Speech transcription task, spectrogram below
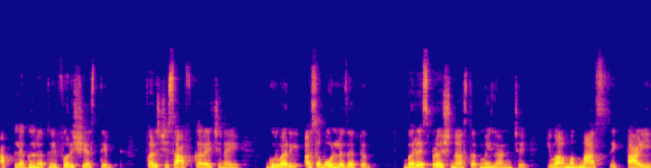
आपल्या घरातली फरशी असते. फरशी साफ करायची नाही गुरुवारी असं बोललं जातं. बरेच प्रश्न असतात महिलांचे. किंवा मग मासिक पाळी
